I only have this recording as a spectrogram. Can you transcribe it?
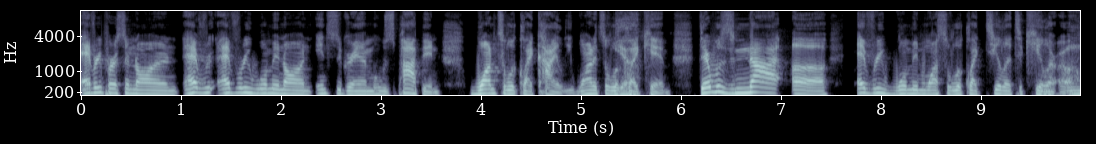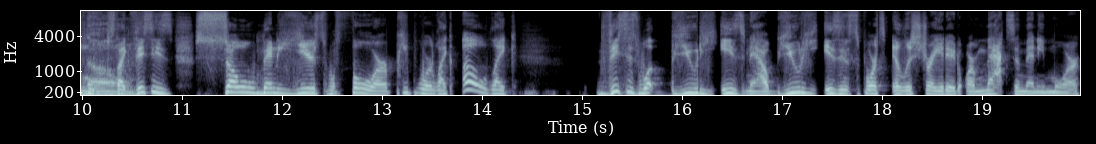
every person on every every woman on Instagram who was popping wanted to look like Kylie, wanted to look Yeah. like Kim. There was not uh every woman wants to look like Tila Tequila or No. hoops. Like this is so many years before people were like, oh, like this is what beauty is now. Beauty isn't Sports Illustrated or Maxim anymore.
